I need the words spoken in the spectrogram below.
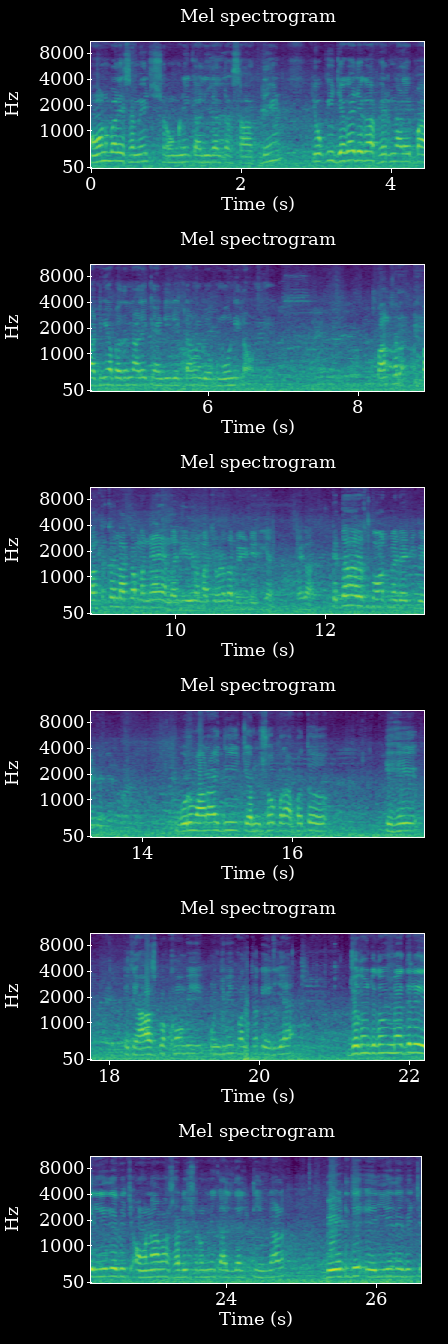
ਆਉਣ ਵਾਲੇ ਸਮੇਂ 'ਚ ਸ਼੍ਰੋਮਣੀ ਅਕਾਲੀ ਦਲ ਦਾ ਸਾਥ ਦੇਣ, ਕਿਉਂਕਿ ਜਗ੍ਹਾ ਜਗ੍ਹਾ ਫਿਰਨ ਵਾਲੇ ਪਾਰਟੀਆਂ ਬਦਲਣ ਵਾਲੇ ਕੈਂਡੀਡੇਟਾਂ ਨੂੰ ਲੋਕ ਮੂੰਹ ਨਹੀਂ ਲਾਉਣਗੇ ਪੰਥ ਪੰਥਕ ਇਲਾਕਾ ਮੰਨਿਆ ਜਾਂਦਾ ਜੀ ਜਿਹੜਾ ਮਛਵਾੜਾ ਦਾ ਬੇਟ ਏਰੀਆ ਹੈਗਾ। ਕਿੱਦਾਂ ਦਾ ਰਿਸਪੌਂਸ ਮਿਲ ਜੀ ਬੇਟੇ ਜੀ ਗੁਰੂ ਮਹਾਰਾਜ ਦੀ ਚਰਨ ਛੋਹ ਪ੍ਰਾਪਤ ਇਹ ਇਤਿਹਾਸ ਪੱਖੋਂ ਵੀ ਉਂਝ ਵੀ ਪੰਥਕ ਏਰੀਆ ਜਦੋਂ ਜਦੋਂ ਵੀ ਮੈਂ ਇੱਧਰਲੇ ਏਰੀਏ ਦੇ ਵਿੱਚ ਆਉਣਾ ਵਾ ਸਾਡੀ ਸ਼੍ਰੋਮਣੀ ਅਕਾਲੀ ਦਲ ਟੀਮ ਨਾਲ, ਬੇਟ ਦੇ ਏਰੀਏ ਦੇ ਵਿੱਚ,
